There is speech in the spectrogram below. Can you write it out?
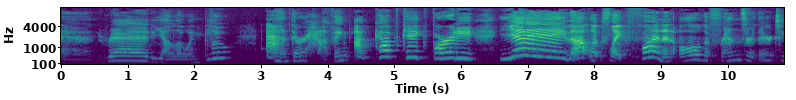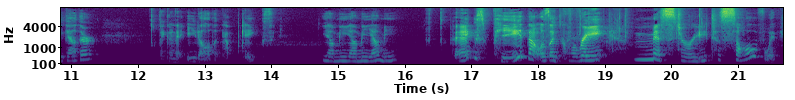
and red, yellow, and blue, and they're having a cupcake party. Yay! That looks like fun, and all the friends are there together. They're gonna eat all the cupcakes. Yummy, yummy, yummy. Thanks, Pete. That was a great mystery to solve with you.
